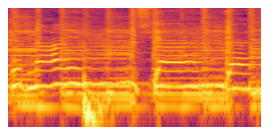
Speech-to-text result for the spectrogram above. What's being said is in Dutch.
recognize, yeah, yeah.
